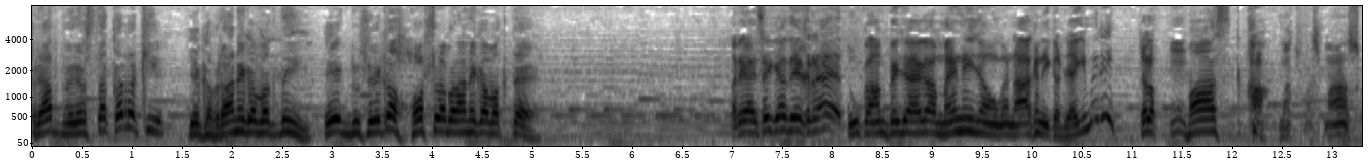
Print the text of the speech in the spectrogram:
पर्याप्त व्यवस्था कर रखी है। ये घबराने का वक्त नहीं एक दूसरे का हौसला बढ़ाने का वक्त है। अरे ऐसे क्या देख रहा है? तू काम पे जाएगा मैं नहीं जाऊँगा नाक नहीं कट जाएगी मेरी। चलो। मास्क। हाँ मास्क मास्क मास्क।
